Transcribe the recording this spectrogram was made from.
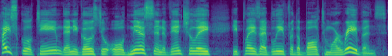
high school team, then he goes to Ole Miss, and eventually he plays, I believe, for the Baltimore Ravens.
